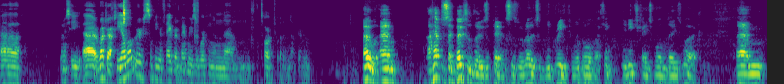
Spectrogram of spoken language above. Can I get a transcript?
uh, let me see. Uh, Roger, actually, yeah. What were some of your favorite memories of working on um, Torchwood and Doctor Who? Oh, um, I have to say both of those appearances were relatively brief and involved, I think, in each case, one day's work. Um,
